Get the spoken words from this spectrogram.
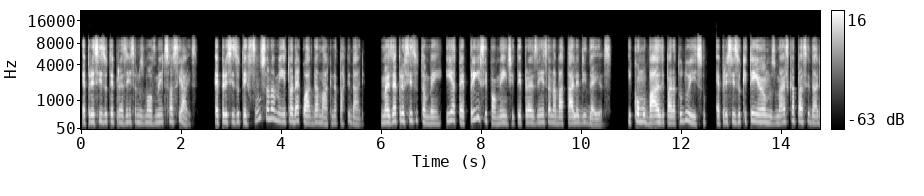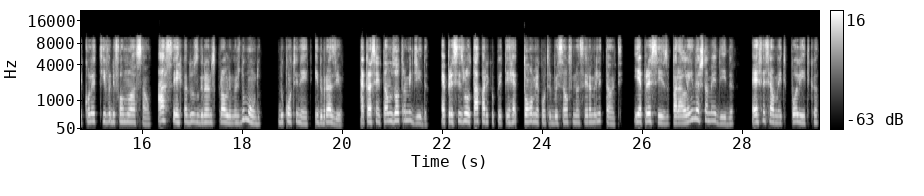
é preciso ter presença nos movimentos sociais, é preciso ter funcionamento adequado da máquina partidária. Mas é preciso também, e até principalmente, ter presença na batalha de ideias. E como base para tudo isso, é preciso que tenhamos mais capacidade coletiva de formulação acerca dos grandes problemas do mundo, do continente e do Brasil. Acrescentamos outra medida, é preciso lutar para que o PT retome a contribuição financeira militante. E é preciso, para além desta medida, essencialmente política,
